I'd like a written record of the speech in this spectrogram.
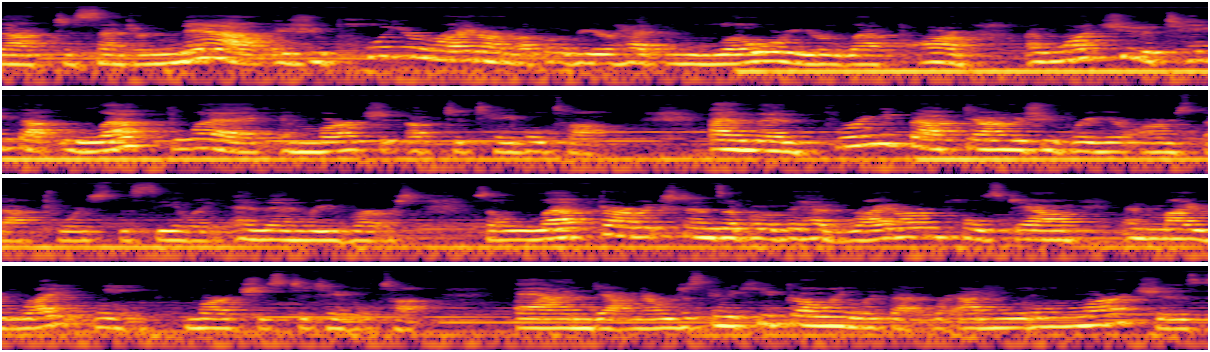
back to center. Now, as you pull your right arm up over your head and lower your left arm, I want you to take that left leg and march it up to tabletop. And then bring it back down as you bring your arms back towards the ceiling and then reverse. So left arm extends up over the head, right arm pulls down, and my right knee marches to tabletop and down. Now we're just gonna keep going with that. We're adding little marches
